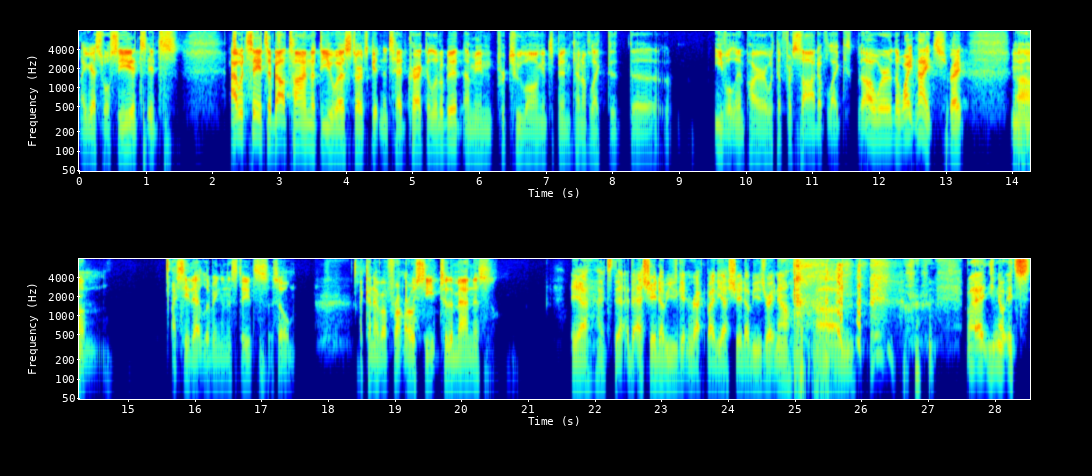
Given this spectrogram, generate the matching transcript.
I guess we'll see. It's it's. I would say it's about time that the U.S. starts getting its head cracked a little bit. I mean, for too long, it's been kind of like the the evil empire with the facade of like, oh, we're the white knights, right? Mm-hmm. Um, I see that living in the states, so I kind of have a front row seat to the madness. Yeah, it's the the SJWs getting wrecked by the SJWs right now. Um, but you know, it's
